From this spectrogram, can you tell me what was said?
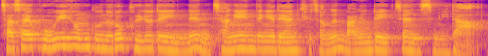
자살 고위 험군으로 분류돼 있는 장애인 등에 대한 규정은 마련돼 있지 않습니다.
